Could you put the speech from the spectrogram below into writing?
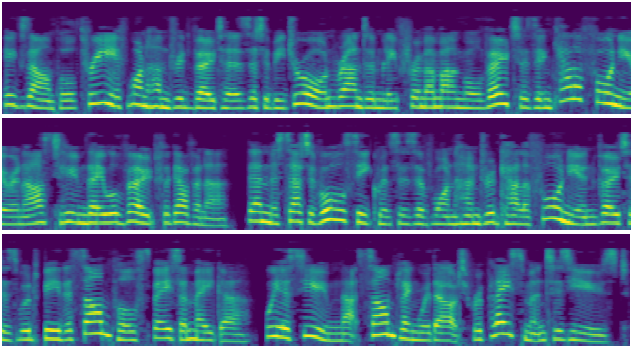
Example 3 If 100 voters are to be drawn randomly from among all voters in California and asked whom they will vote for governor, then the set of all sequences of 100 Californian voters would be the sample space omega. We assume that sampling without replacement is used.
